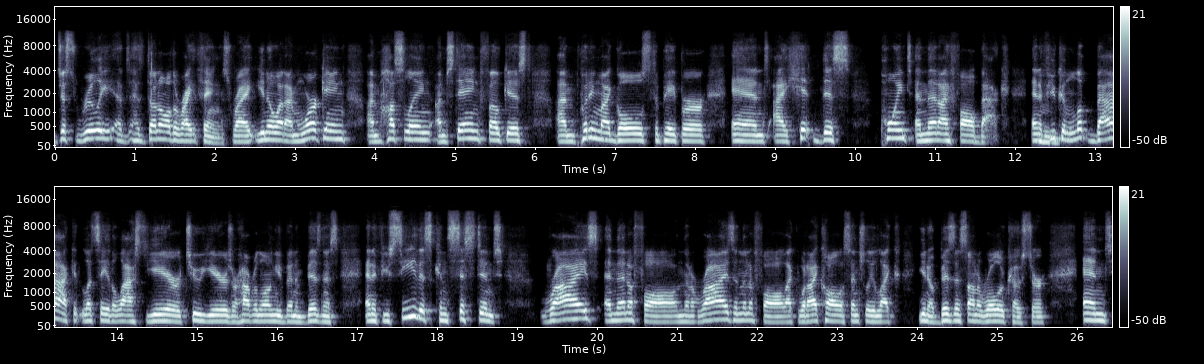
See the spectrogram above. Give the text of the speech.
just really has done all the right things, right? You know what? I'm working, I'm hustling, I'm staying focused, I'm putting my goals to paper, and I hit this point and then I fall back. And if you hmm. can look back at, let's say, the last year or two years or however long you've been in business, and if you see this consistent rise and then a fall and then a rise and then a fall like what i call essentially like you know business on a roller coaster. And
